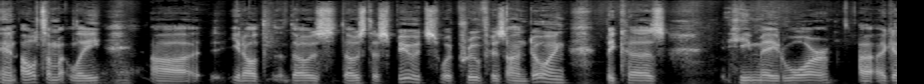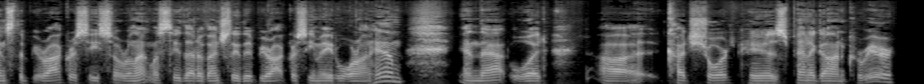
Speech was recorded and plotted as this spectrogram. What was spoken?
and ultimately, uh, you know, th- those those disputes would prove his undoing because he made war uh, against the bureaucracy so relentlessly that eventually the bureaucracy made war on him, and that would uh, cut short his Pentagon career.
